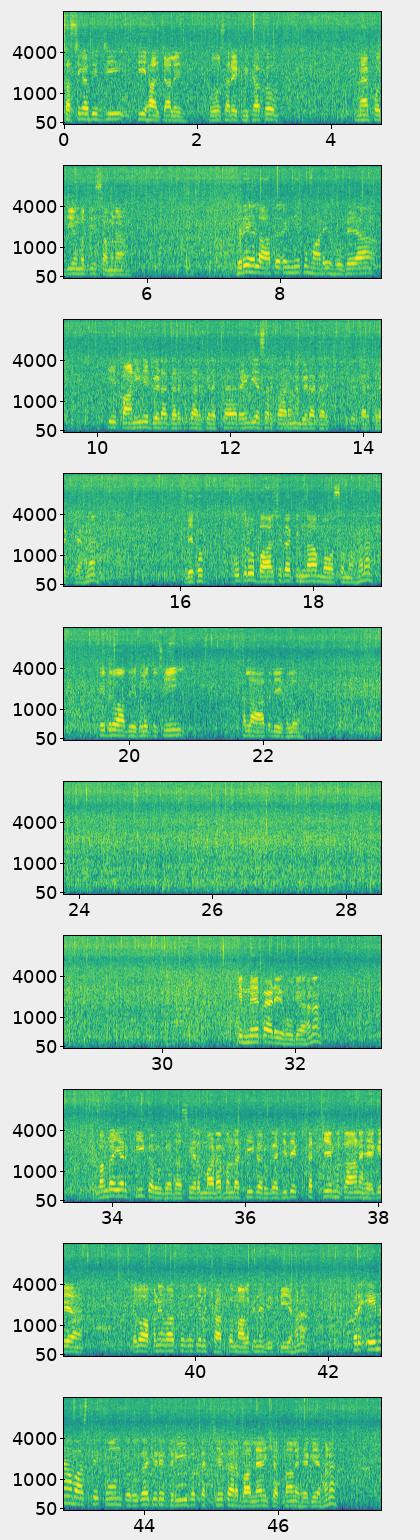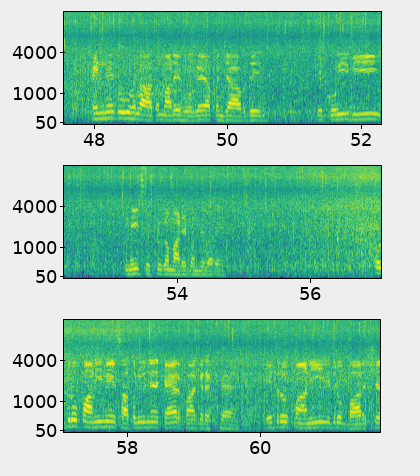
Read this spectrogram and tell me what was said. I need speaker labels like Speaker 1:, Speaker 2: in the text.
Speaker 1: ਸਤਿ ਸ਼੍ਰੀ ਅਕਾਲ ਵੀਰ ਜੀ ਕੀ ਹਾਲ ਚਾਲ ਹੈ? ਹੋਰ ਸਾਰੇ ਠੀਕ ਠਾਕ ਹੋ? ਮੈਂ ਫੌਜੀ ਅਮਰਜੀਤ ਸਾਹਮਣਾ ਜਿਹੜੇ ਹਾਲਾਤ ਇੰਨੇ ਕੁ ਮਾੜੇ ਹੋ ਗਏ ਆ ਕਿ ਪਾਣੀ ਨੇ ਬੇੜਾ ਗਰਕ ਕਰਕੇ ਰੱਖਿਆ ਰਹਿੰਦੀਆਂ ਸਰਕਾਰਾਂ ਨੇ ਬੇੜਾ ਗਰਕ ਕਰਕੇ ਰੱਖਿਆ ਹਨਾ? ਦੇਖੋ ਉਧਰੋਂ ਬਾਰਿਸ਼ ਦਾ ਕਿੰਨਾ ਮੌਸਮ ਆ, ਹਨਾ? ਇਧਰੋਂ ਆ ਦੇਖ ਲਓ ਤੁਸੀਂ ਹਾਲਾਤ ਦੇਖ ਲਓ। ਕਿੰਨੇ ਭੈੜੇ ਹੋ ਗਿਆ, ਹਨਾ? ਬੰਦਾ ਯਾਰ ਕੀ ਕਰੂਗਾ, ਦੱਸ ਯਾਰ, ਮਾੜਾ ਬੰਦਾ ਕੀ ਕਰੂਗਾ, ਜਿਹਦੇ ਕੱਚੇ ਮਕਾਨ ਹੈਗੇ ਆ। ਚਲੋ, ਆਪਣੇ ਵਾਸਤੇ ਤਾਂ ਚਲੋ ਛੱਤ ਮਾਲਕ ਨੇ ਦਿੱਤੀ ਹੈ ਹਨਾ? ਪਰ ਇਹਨਾਂ ਵਾਸਤੇ ਕੌਣ ਕਰੂਗਾ ਜਿਹੜੇ ਗਰੀਬ, ਕੱਚੇ ਘਰ ਬਾਲਿਆਂ ਦੀ ਛੱਤਾਂ ਵਾਲੇ ਹੈਗੇ ਆ, ਹਨਾ? ਇੰਨੇ ਕੁ ਹਾਲਾਤ ਮਾੜੇ ਹੋ ਗਏ ਆ ਪੰਜਾਬ ਦੇ ਕਿ ਕੋਈ ਵੀ ਨਹੀਂ ਸੋਚੂਗਾ ਮਾੜੇ ਬੰਦੇ ਬਾਰੇ। ਉਧਰੋਂ ਪਾਣੀ ਨੇ, ਸਤਲੁਜ ਨੇ ਕਹਿਰ ਪਾ ਕੇ ਰੱਖਿਆ। ਹੈ ਇਧਰੋਂ ਪਾਣੀ, ਇਧਰੋਂ ਬਾਰਿਸ਼,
